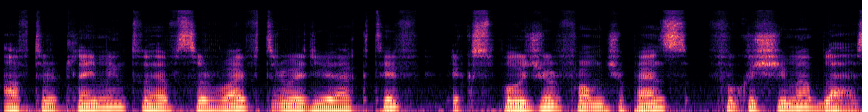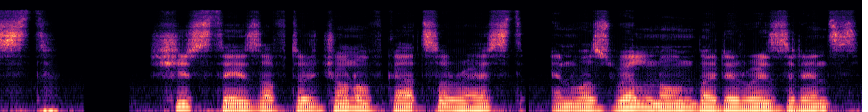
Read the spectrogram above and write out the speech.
after claiming to have survived radioactive exposure from Japan's Fukushima blast. She stays after John of God's arrest and was well known by the residents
